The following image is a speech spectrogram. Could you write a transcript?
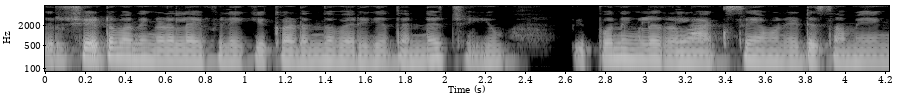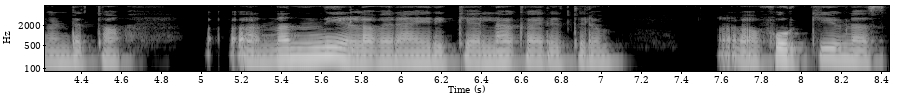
തീർച്ചയായിട്ടും അത് നിങ്ങളുടെ ലൈഫിലേക്ക് കടന്നു വരിക തന്നെ ചെയ്യും. ഇപ്പോൾ നിങ്ങൾ റിലാക്സ് ചെയ്യാൻ വേണ്ടിയിട്ട് സമയം കണ്ടെത്താം നന്ദിയുള്ളവരായിരിക്കുക എല്ലാ കാര്യത്തിലും. ഫുർക്കീവ്നെസ്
